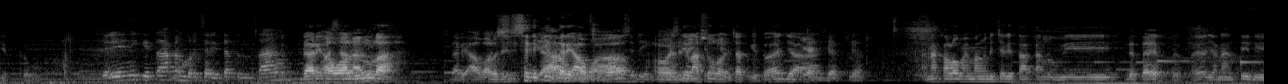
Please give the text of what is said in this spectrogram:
gitu. Jadi ini kita akan bercerita tentang Dari awal lalu. dulu lah. Dari awal Sedikit sedikit jauh. dari awal. Sedikit. Oh, nanti sedikit, langsung ya. loncat gitu aja. Ya, siap, siap. Karena kalau memang diceritakan lebih Detail. detail ya nanti di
